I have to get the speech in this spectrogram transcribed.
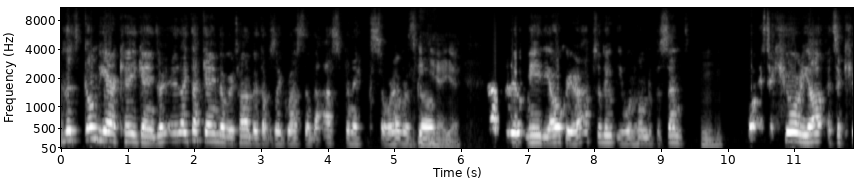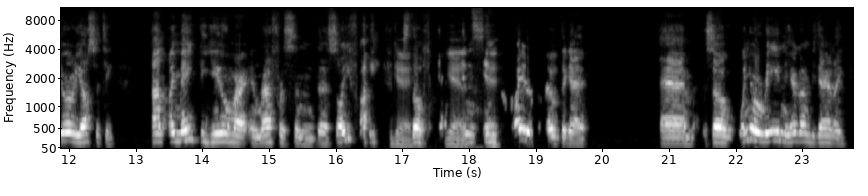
let's go to the arcade games, like that game that we were talking about that was like Rastan, the Astyanax or whatever it's called. yeah, yeah. Absolute mediocre. You're absolutely one hundred percent. hmm But it's a curio- It's a curiosity, and I make the humor in referencing the sci-fi Yeah. stuff Yeah. in, in yeah. about the game. Um, so when you're reading, you're going to be there like,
